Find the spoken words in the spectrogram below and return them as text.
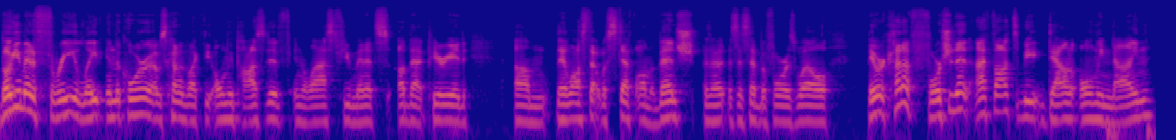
Bogi made a three late in the quarter. That was kind of like the only positive in the last few minutes of that period. Um, they lost that with Steph on the bench, as I, as I said before as well. They were kind of fortunate, I thought, to be down only nine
